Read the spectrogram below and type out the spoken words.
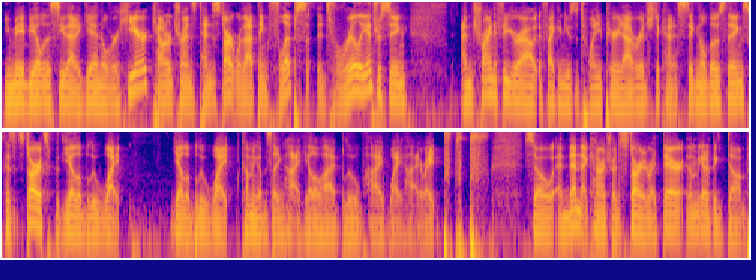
You may be able to see that again over here. Counter trends tend to start where that thing flips. It's really interesting. I'm trying to figure out if I can use the 20 period average to kind of signal those things because it starts with yellow, blue, white yellow, blue, white, coming up and setting high, yellow high, blue high, white high, right? So, and then that counter trend started right there, and then we got a big dump.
